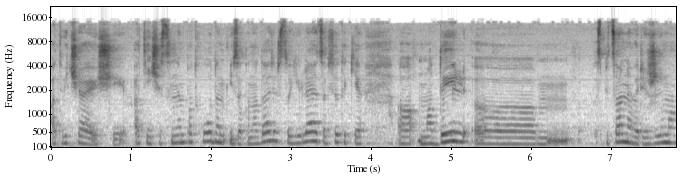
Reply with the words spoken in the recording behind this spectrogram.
отвечающей отечественным подходом и законодательству является все-таки модель э, м, специального режима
